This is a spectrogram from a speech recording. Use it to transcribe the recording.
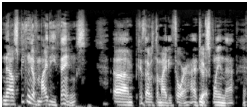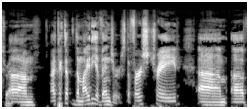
now, speaking of mighty things, um, because that was the mighty Thor, I had to Yes. explain that. That's right. Um, I picked up the Mighty Avengers, the first trade um, of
